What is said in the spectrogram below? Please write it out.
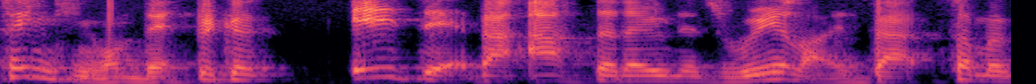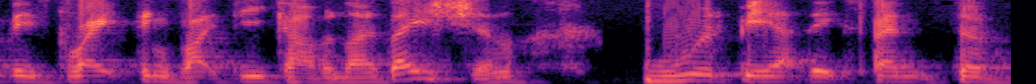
thinking on this because is it that asset owners realize that some of these great things like decarbonisation would be at the expense of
